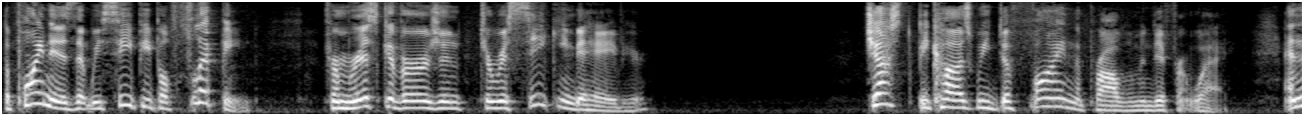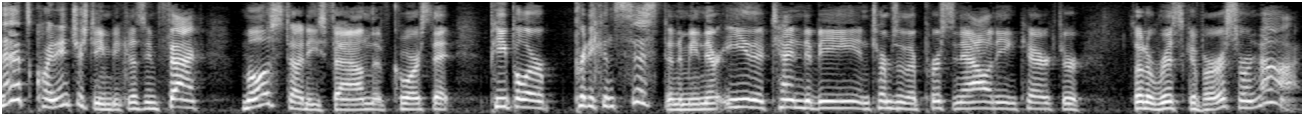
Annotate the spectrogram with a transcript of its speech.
the point is that we see people flipping from risk aversion to risk seeking behavior just because we define the problem in a different way. And that's quite interesting because, in fact, most studies found, of course, that people are pretty consistent. I mean, they either tend to be, in terms of their personality and character, sort of risk averse or not.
